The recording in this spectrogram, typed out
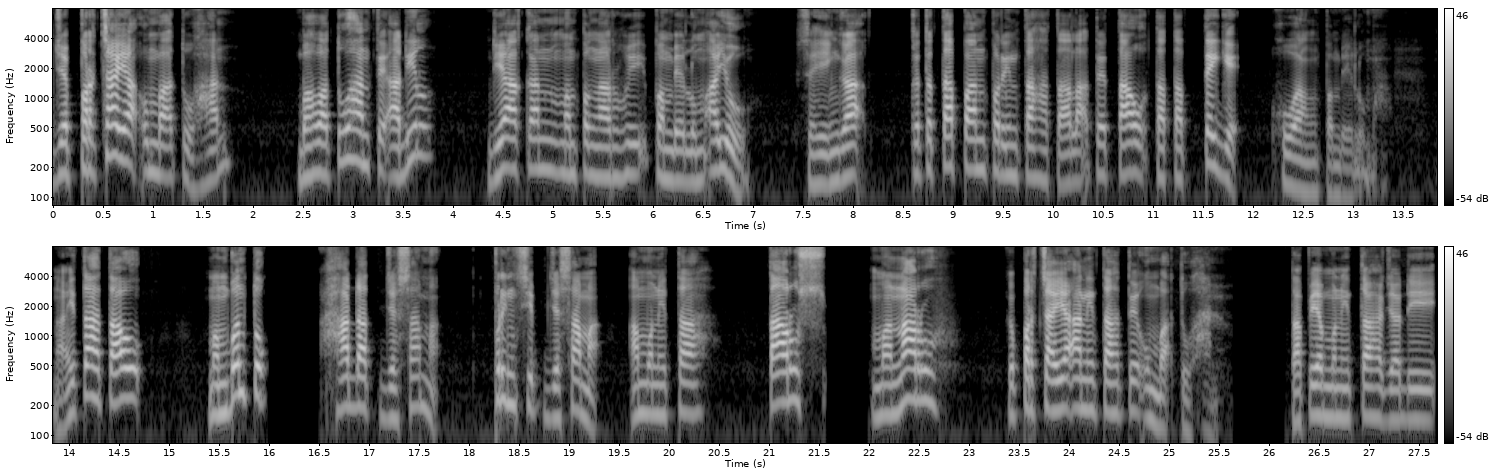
je percaya umat Tuhan, bahwa Tuhan te adil, dia akan mempengaruhi pembelum ayu. Sehingga ketetapan perintah hatala te tahu tetap tege huang pembelum. Nah, kita tahu membentuk hadat jasama, prinsip jasama, amonita tarus menaruh kepercayaan ita te umbak Tuhan. Tapi amonita jadi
